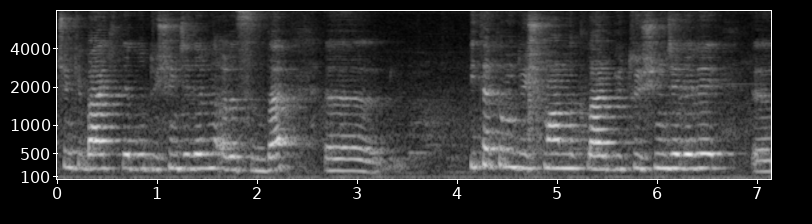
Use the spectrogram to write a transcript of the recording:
Çünkü belki de bu düşüncelerin arasında e, bir takım düşmanlıklar, bu düşünceleri e,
